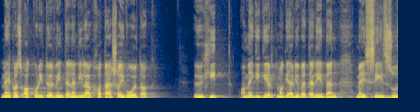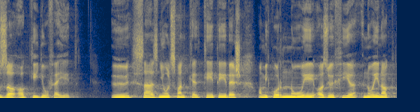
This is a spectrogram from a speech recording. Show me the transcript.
melyek az akkori törvénytelen világ hatásai voltak. Ő hitt a megígért mag eljövetelében, mely szétzuzza a kígyó fejét. Ő 182 éves, amikor Noé az ő fia, Noénak,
